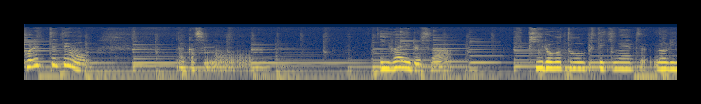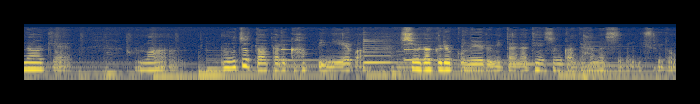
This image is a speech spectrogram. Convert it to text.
これってでもなんかそのいわゆるさピロートーク的なやつノリなわけ。まあもうちょっと明るくハッピーに言えば修学旅行の夜みたいなテンション感で話してるんですけど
